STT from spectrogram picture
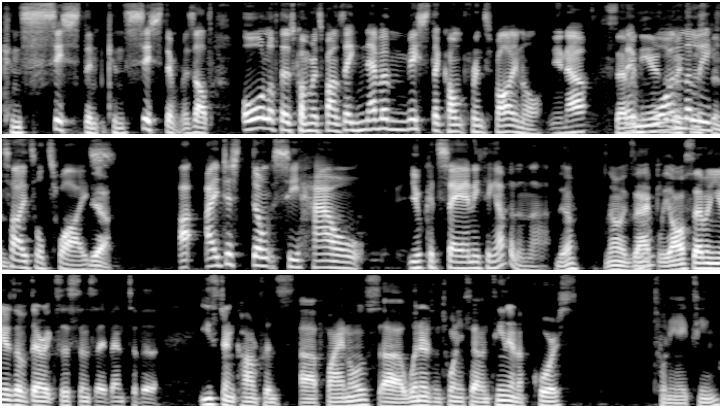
consistent, consistent results. All of those conference finals, they've never missed a conference final. You know, 7 they've won the league title twice. Yeah. I, I just don't see how you could say anything other than that. Yeah, no, exactly. All seven years of their existence, they've been to the Eastern Conference uh, Finals, uh, winners in 2017, and of course, 2018,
